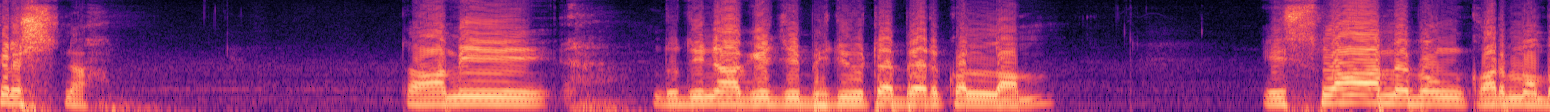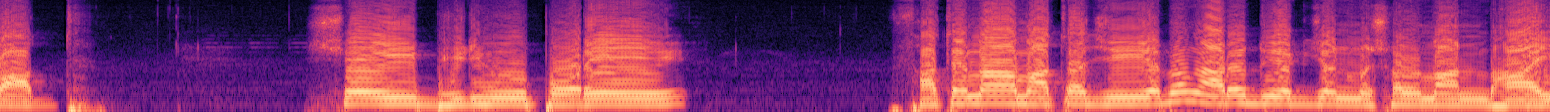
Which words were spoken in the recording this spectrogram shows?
কৃষ্ণ। তো আমি দুদিন আগে যে ভিডিওটা বের করলাম, ইসলাম এবং কর্মবাদ, সেই ভিডিও পরে ফাতেমা মাতাজি এবং আরও দু একজন মুসলমান ভাই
